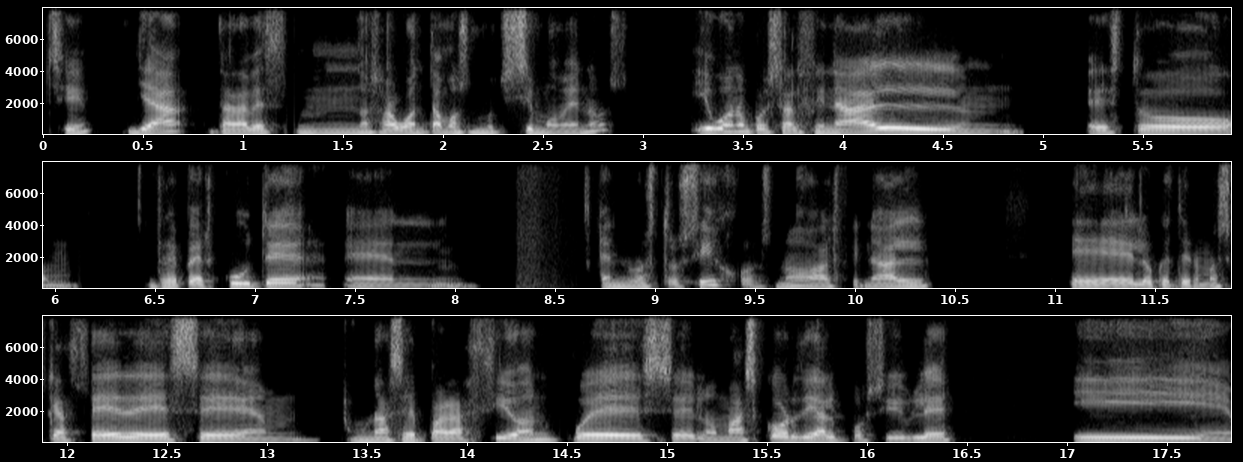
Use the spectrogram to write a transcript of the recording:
¿sí? Ya cada vez nos aguantamos muchísimo menos. Y bueno, pues al final esto repercute en, nuestros hijos, ¿no? Al final eh, lo que tenemos que hacer es eh, una separación pues eh, lo más cordial posible y,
